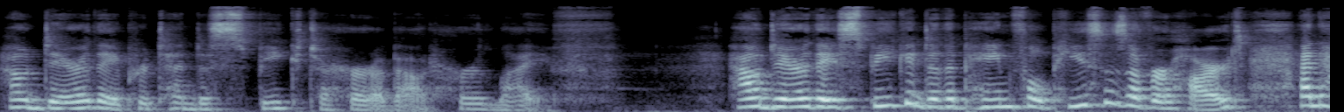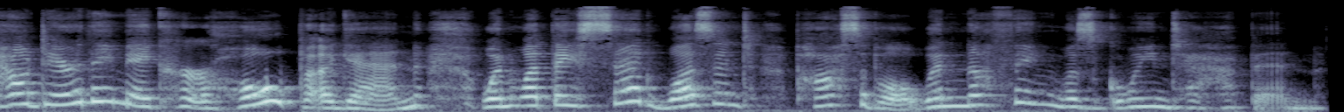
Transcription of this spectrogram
How dare they pretend to speak to her about her life? How dare they speak into the painful pieces of her heart? And how dare they make her hope again when what they said wasn't possible, when nothing was going to happen?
